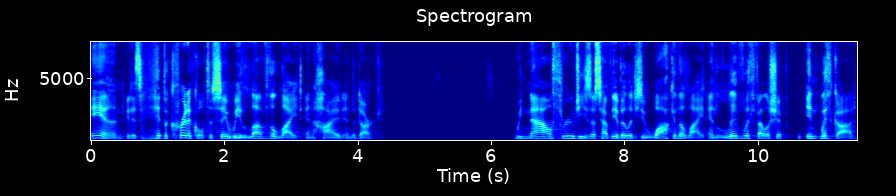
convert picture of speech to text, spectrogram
And it is hypocritical to say we love the light and hide in the dark. We now, through Jesus, have the ability to walk in the light and live with fellowship in, with God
